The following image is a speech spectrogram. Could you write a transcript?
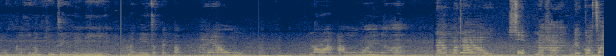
อุ่นก็คือน้ำขิงจะอยู่ในนี้ อันนี้จะเป็นแบบให้เอาหน้าอังไว้นะคะ น้ำมะนาวสดนะคะ เดี๋ยวก็จะ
